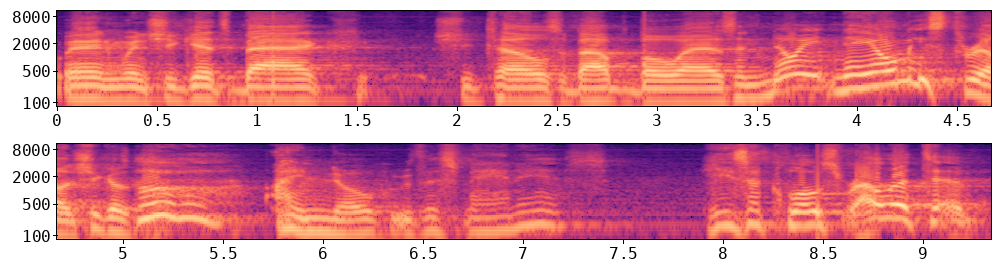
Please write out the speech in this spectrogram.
When, when she gets back, she tells about Boaz, and Naomi's thrilled. She goes, Oh, I know who this man is. He's a close relative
